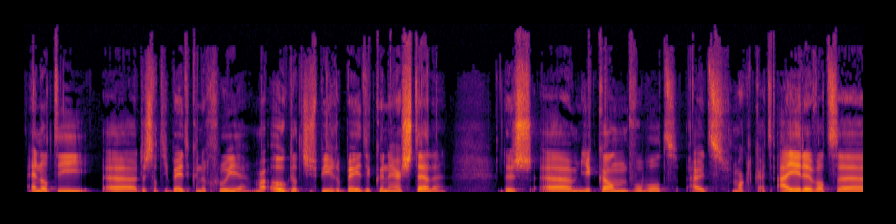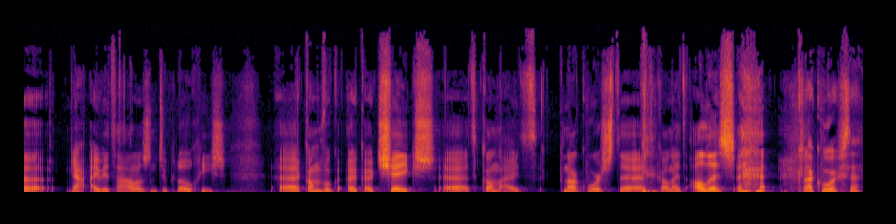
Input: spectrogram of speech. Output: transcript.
En dat die, uh, dus dat die beter kunnen groeien, maar ook dat je spieren beter kunnen herstellen. Dus um, je kan bijvoorbeeld uit, makkelijk uit eieren wat uh, ja, eiwitten halen, dat is natuurlijk logisch. Uh, het kan ook, uit shakes, het kan uit knakworsten, het kan uit alles. knakworsten?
